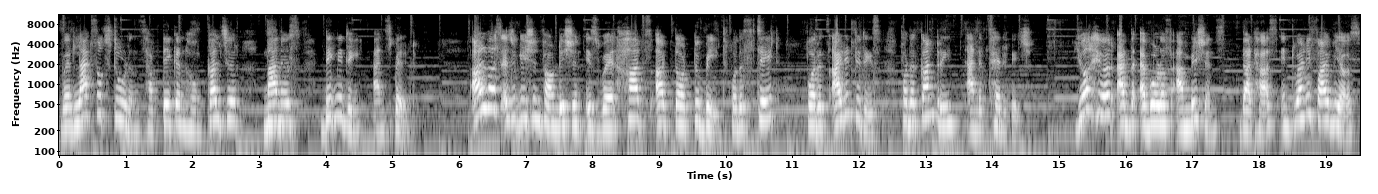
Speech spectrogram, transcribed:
where lakhs of students have taken home culture, manners, dignity, and spirit. Alva's Education Foundation is where hearts are taught to beat for the state, for its identities, for the country, and its heritage. You're here at the abode of ambitions that has, in 25 years,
